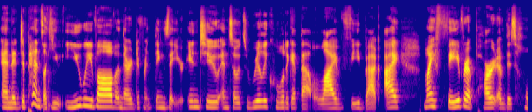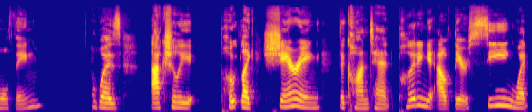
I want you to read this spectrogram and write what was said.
And it depends like you you evolve and there are different things that you're into and so it's really cool to get that live feedback. I my favorite part of this whole thing was actually po- like sharing the content putting it out there seeing what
